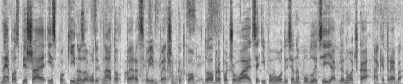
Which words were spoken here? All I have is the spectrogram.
не поспішає і спокійно заводить натовп перед своїм першим китком. Добре почувається і поводиться на публіці як для новачка. Так і треба.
